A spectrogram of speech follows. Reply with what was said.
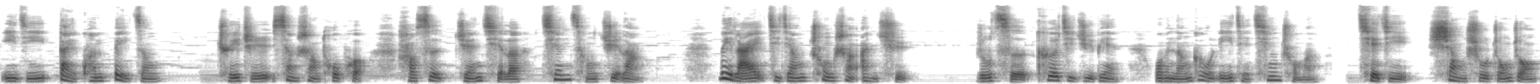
以及带宽倍增，垂直向上突破，好似卷起了千层巨浪，未来即将冲上岸去。如此科技巨变，我们能够理解清楚吗？切记，上述种种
